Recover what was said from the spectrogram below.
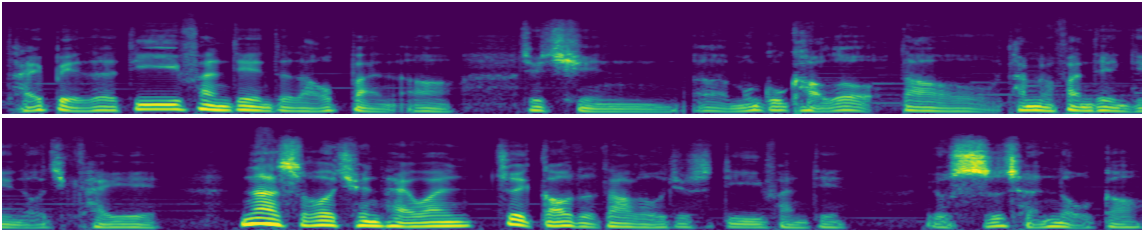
台北的第一饭店的老板啊，就请呃蒙古烤肉到他们饭店顶楼去开业。那时候全台湾最高的大楼就是第一饭店，有十层楼高。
